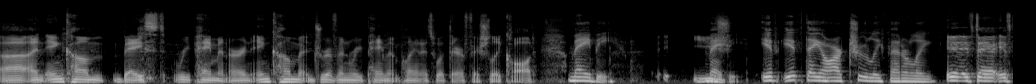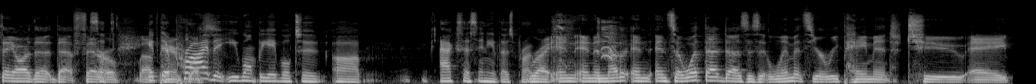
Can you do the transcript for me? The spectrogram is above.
uh, an income-based repayment or an income-driven repayment plan is what they're officially called. Maybe. Maybe. If if they are truly federally. if they if they are the that federal, uh, if they're Parent Plus. private, you won't be able to uh, access any of those programs. Right, and and another and and so what that does is it limits your repayment to a,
